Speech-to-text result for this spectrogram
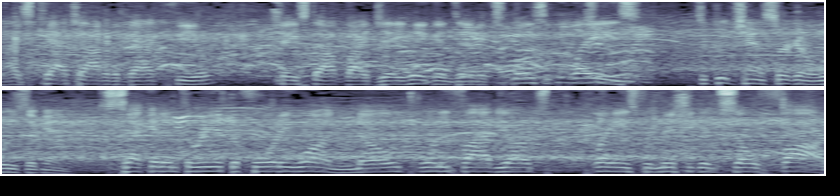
Nice catch out of the backfield. Chased out by Jay Higgins and explosive plays. It's a good chance they're going to lose the game. Second and three at the 41. No 25 yards plays for Michigan so far.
